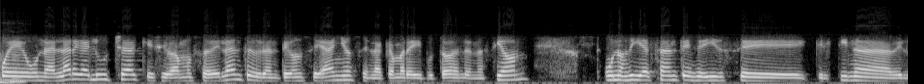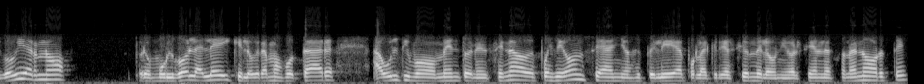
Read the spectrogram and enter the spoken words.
Fue una larga lucha que llevamos adelante durante 11 años en la Cámara de Diputados de la Nación. Unos días antes de irse Cristina del gobierno, promulgó la ley que logramos votar a último momento en el Senado después de 11 años de pelea por la creación de la universidad en la zona norte.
